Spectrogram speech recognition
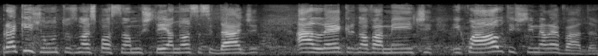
para que juntos nós possamos ter a nossa cidade alegre novamente e com a autoestima elevada.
